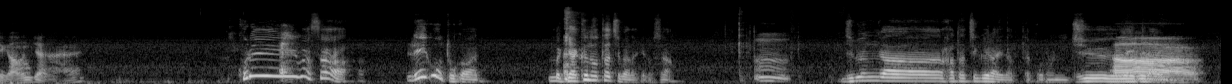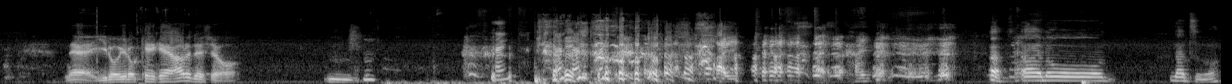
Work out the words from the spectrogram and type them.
違うんじゃない？これはさ、レゴとかは、まあ、逆の立場だけどさ、うん。自分が二十歳ぐらいだった頃に10上ぐらああ。ねえいろいろ経験あるでしょ。いの。うん。はい。はい。うはいあ、あのーなんつうの？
